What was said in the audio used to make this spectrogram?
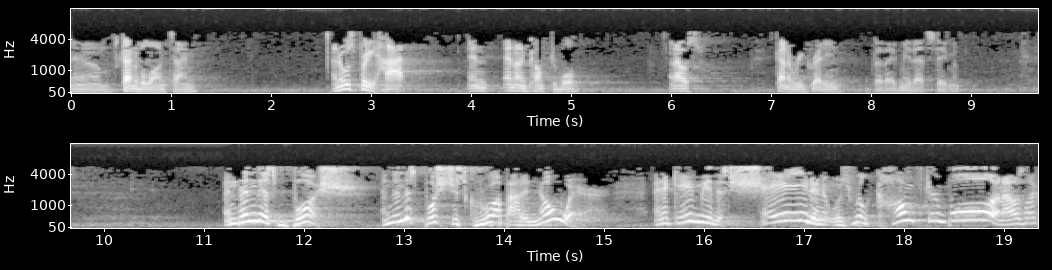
Um, it's kind of a long time. And it was pretty hot and, and uncomfortable. And I was kind of regretting that I'd made that statement. And then this bush, and then this bush just grew up out of nowhere. And it gave me this shade, and it was real comfortable. And I was like,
